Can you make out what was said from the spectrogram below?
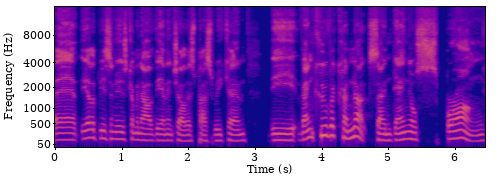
Uh, the other piece of news coming out of the NHL this past weekend the Vancouver Canucks signed Daniel Sprong,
